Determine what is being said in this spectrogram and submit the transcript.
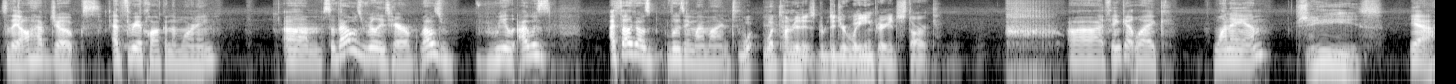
so they all have jokes at three o'clock in the morning. Um, so that was really terrible. That was really I was I felt like I was losing my mind. What what time did it did your waiting period start? Uh, I think at like 1 a.m. Jeez. Yeah,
